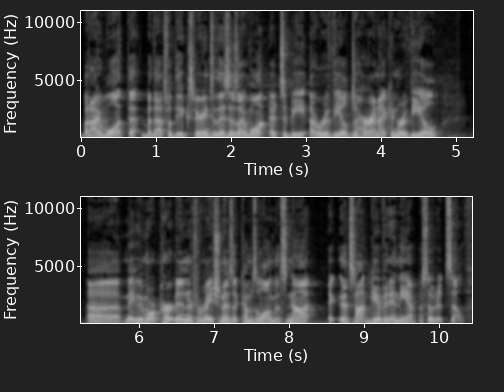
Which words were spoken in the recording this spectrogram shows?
But I want that. But that's what the experience of this is. I want it to be uh, revealed to her, and I can reveal uh, maybe more pertinent information as it comes along. That's not that's not given in the episode itself.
